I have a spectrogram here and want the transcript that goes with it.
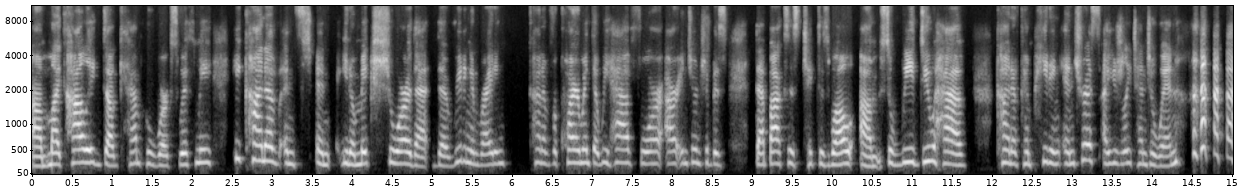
Um, my colleague Doug Kemp, who works with me, he kind of and, and you know makes sure that the reading and writing kind of requirement that we have for our internship is that box is ticked as well. Um, so we do have kind of competing interests. I usually tend to win.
